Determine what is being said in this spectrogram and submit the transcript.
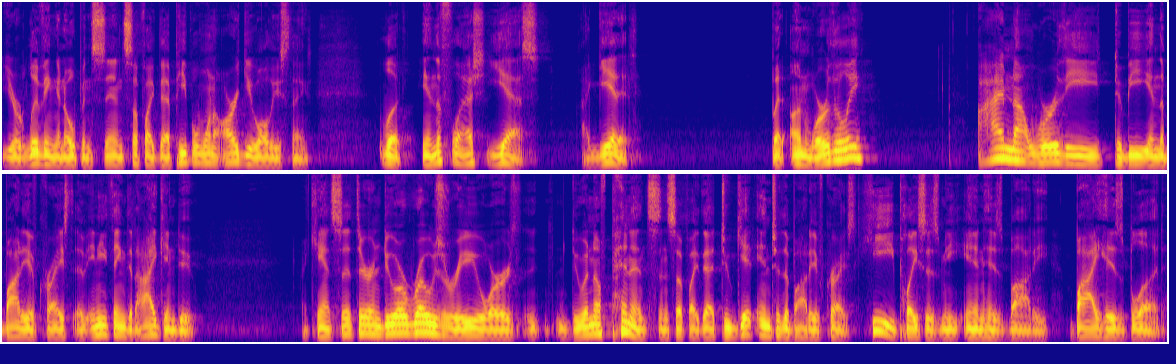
you're living in open sin, stuff like that. People want to argue all these things. Look, in the flesh, yes, I get it, but unworthily, I'm not worthy to be in the body of Christ of anything that I can do. Can't sit there and do a rosary or do enough penance and stuff like that to get into the body of Christ. He places me in his body by his blood,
